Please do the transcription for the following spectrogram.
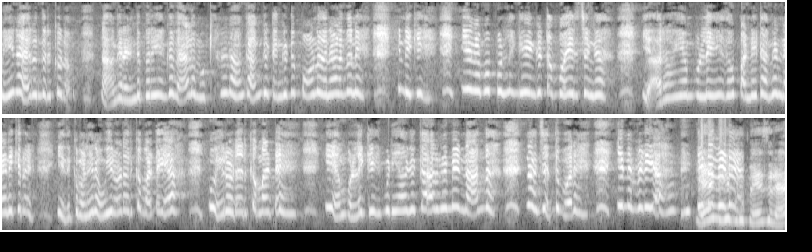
மீனா இருந்திருக்கணும். நாங்க ரெண்டு பேரும் எங்க வேலை முக்கியம் நாங்க அங்கிட்ட இங்கிட்ட போனதுனால தானே இன்னைக்கு என் நம்ம பிள்ளைங்க எங்கிட்ட போயிருச்சுங்க. யாரோ என் பிள்ளைங்க ஏதோ பண்ணிட்டாங்கன்னு நினைக்கிறேன். இதுக்கு மேலே நான் உயிரோட இருக்க மாட்டேயா? உயிரோட இருக்க மாட்டேன். என் பிள்ளைக்கு இப்படியாக காரணமே நான் தான். நான் செத்து போறேன். என்ன விடியா பேசுற?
